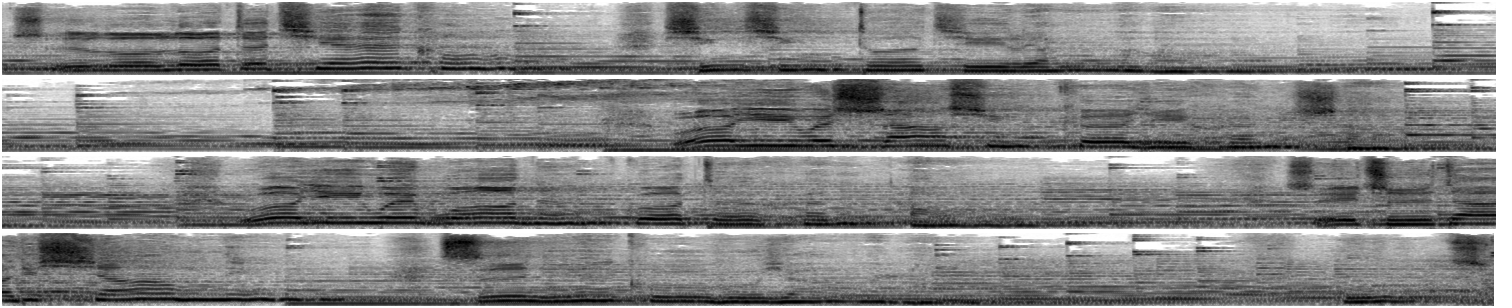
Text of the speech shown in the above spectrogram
赤裸裸的天空，星星多寂寥。我以为伤心可以很少，我以为我能。过得很好，谁知道一想你，思念苦药，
